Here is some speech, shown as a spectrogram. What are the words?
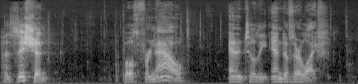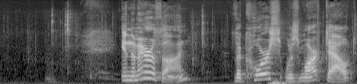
position, both for now and until the end of their life. In the marathon, the course was marked out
